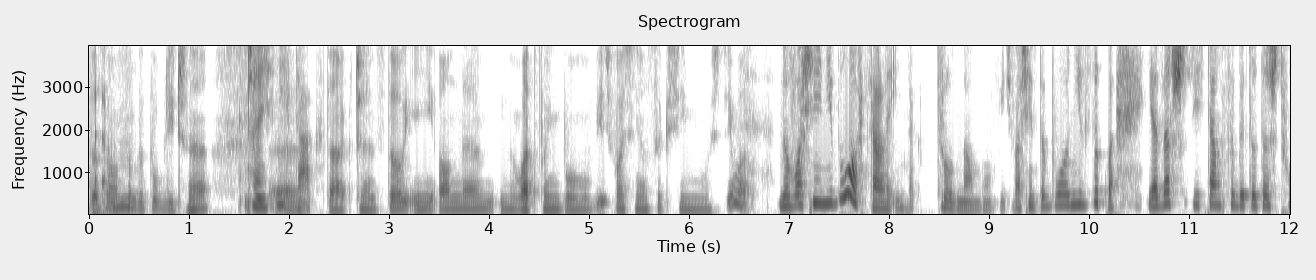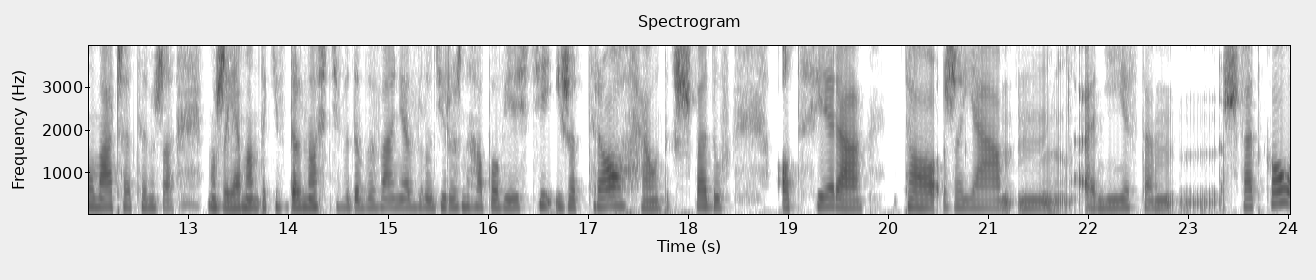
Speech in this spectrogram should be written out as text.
To są osoby publiczne. Część z nich tak. E, tak, często i one, łatwo im było mówić właśnie o seksie i miłości? No właśnie nie było wcale im tak trudno mówić, właśnie to było niezwykłe. Ja zawsze gdzieś tam sobie to też tłumaczę tym, że może ja mam takie zdolności wydobywania z ludzi różnych opowieści i że trochę tych Szwedów otwiera to, że ja mm, nie jestem Szwedką,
